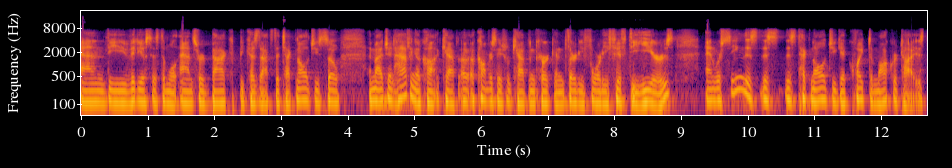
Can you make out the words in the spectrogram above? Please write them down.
and the video system will answer it back because that's the technology. So imagine having a, cap- a conversation with Captain Kirk in 30, 40, 50 years. And we're seeing this, this, this technology get quite democratized.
